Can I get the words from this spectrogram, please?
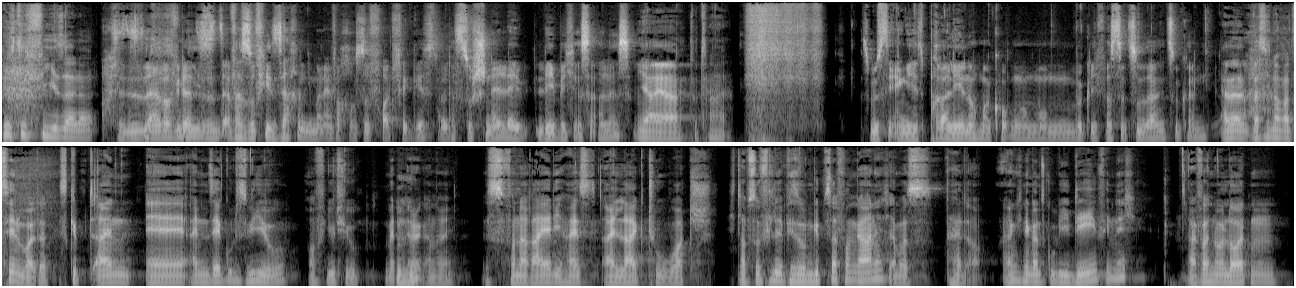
Richtig fies, Alter. Ach, Das ist einfach wieder, das sind einfach so viele Sachen, die man einfach auch sofort vergisst, weil das so schnelllebig ist alles. Ja, ja, total. Das müsst ihr eigentlich jetzt parallel nochmal gucken, um, um wirklich was dazu sagen zu können. Aber was ich noch erzählen wollte, es gibt ein, äh, ein sehr gutes Video auf YouTube mit Mhm. Eric Andre. Das ist von einer Reihe, die heißt I Like to Watch. Ich glaube, so viele Episoden gibt's davon gar nicht, aber es ist halt eigentlich eine ganz gute Idee, finde ich. Einfach nur Leuten,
